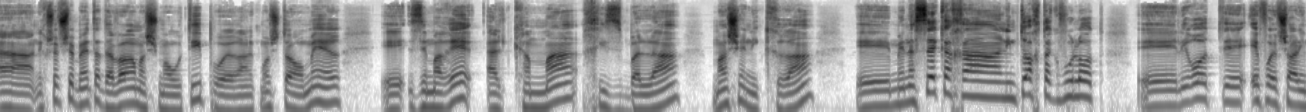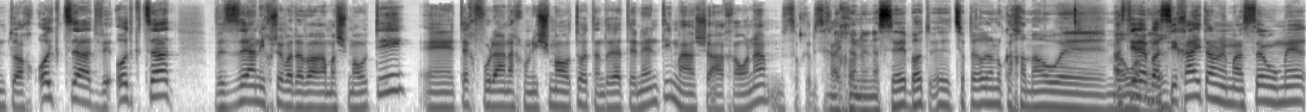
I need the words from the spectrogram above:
אה, אני חושב שבאמת הדבר המשמעותי פה, ערן, כמו שאתה אומר, אה, זה מראה על כמה חיזבאללה, מה שנקרא, אה, מנסה ככה למתוח את הגבולות, לראות איפה אפשר למתוח עוד קצת ועוד קצת. וזה, אני חושב, הדבר המשמעותי. אה, תכף אולי אנחנו נשמע אותו, את אנדריה טננטי, מהשעה האחרונה, בשיחה איתנו. נכון, ננסה. בוא אה, תספר לנו ככה מה הוא, אה, מה הוא אומר. אז תראה, בשיחה איתנו למעשה הוא אומר,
